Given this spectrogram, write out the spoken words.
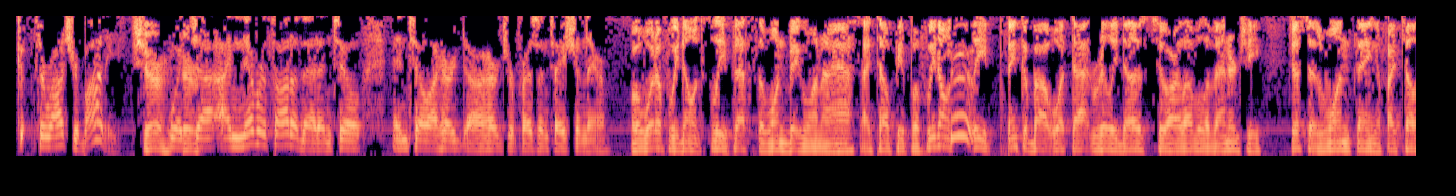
throughout your body. Sure. Which sure. Uh, I never thought of that until until I heard uh, heard your presentation there. Well, what if we don't sleep? That's the one big one I ask. I tell people if we don't sure. sleep, think about what that really does to our level of energy. Just as one thing, if I tell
